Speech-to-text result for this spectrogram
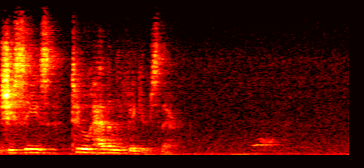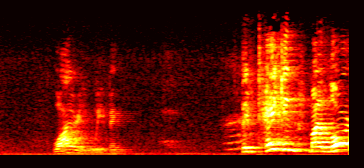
she sees two heavenly figures there. Why are you weeping? They've taken my Lord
